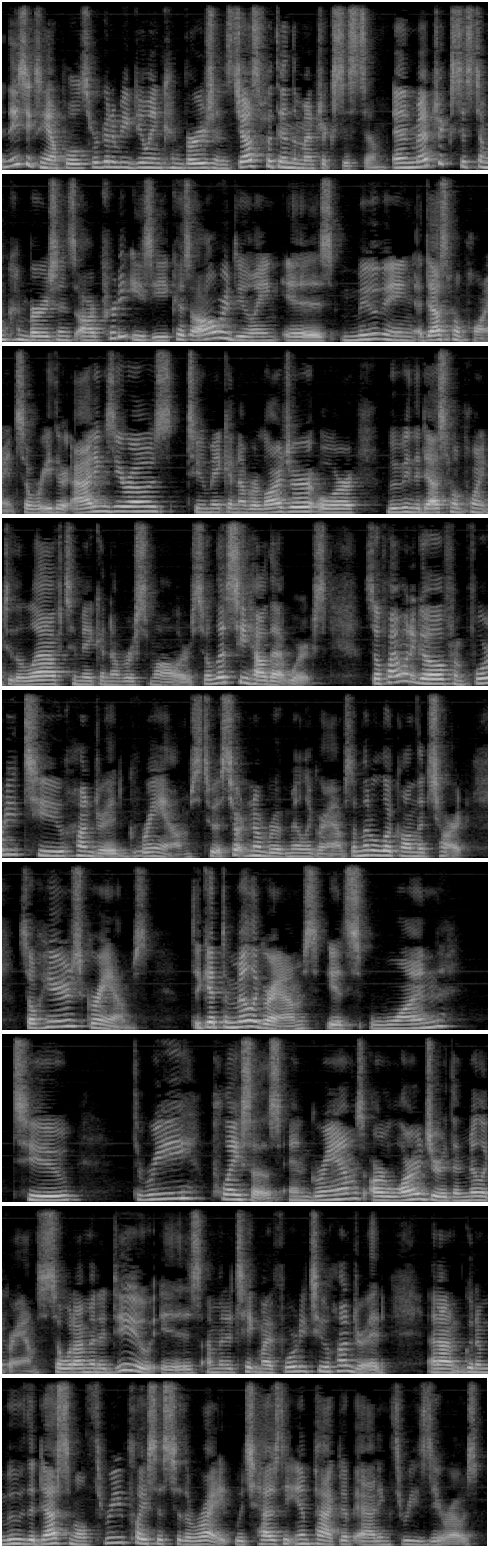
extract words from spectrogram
In these examples, we're going to be doing conversions just within the metric system. And metric system conversions are pretty easy because all we're doing is moving a decimal point. So we're either adding zeros to make a number larger or moving the decimal point to the left to make a number smaller. So let's see how that works. So if I want to go from 4,200 grams to a certain number of milligrams, I'm going to look on the chart. So here's grams. To get to milligrams, it's 1, two, three places and grams are larger than milligrams. So what I'm going to do is I'm going to take my 4200 and I'm going to move the decimal three places to the right which has the impact of adding three zeros.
